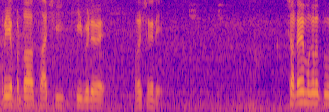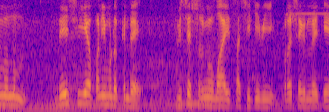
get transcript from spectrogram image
പ്രിയപ്പെട്ട സാക്ഷി ടി വിയുടെ പ്രേക്ഷകരെ. ചടയമംഗലത്തു നിന്നും ദേശീയ പണിമുടക്കിന്റെ വിശേഷങ്ങളുമായി സാക്ഷി ടി വി പ്രേക്ഷകരിലേക്ക്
